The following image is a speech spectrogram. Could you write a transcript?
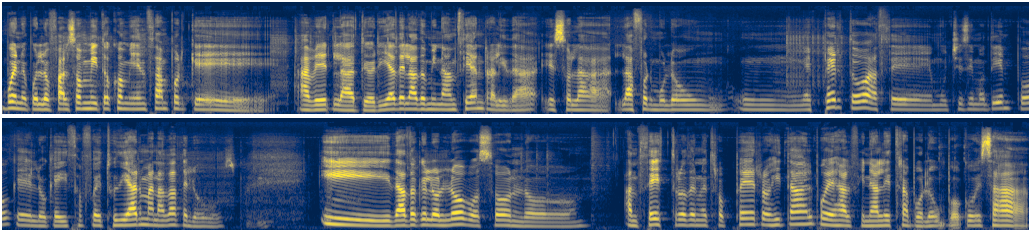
Bueno, pues los falsos mitos comienzan porque, a ver, la teoría de la dominancia en realidad eso la, formuló un, experto hace muchísimo tiempo que lo que hizo fue estudiar manadas de lobos. Y dado que los lobos son los ancestros de nuestros perros y tal, pues al final extrapoló un poco esa,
